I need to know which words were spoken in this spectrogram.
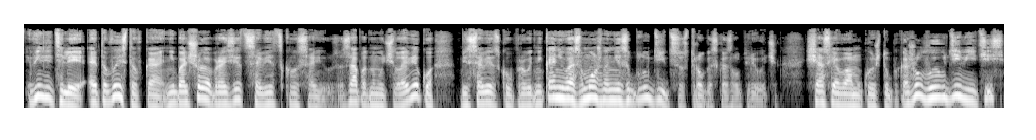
Видите ли, эта выставка — небольшой образец Советского Союза. Западному человеку без советского проводника невозможно не заблудиться, строго сказал переводчик. Сейчас я вам кое-что покажу, вы удивитесь.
